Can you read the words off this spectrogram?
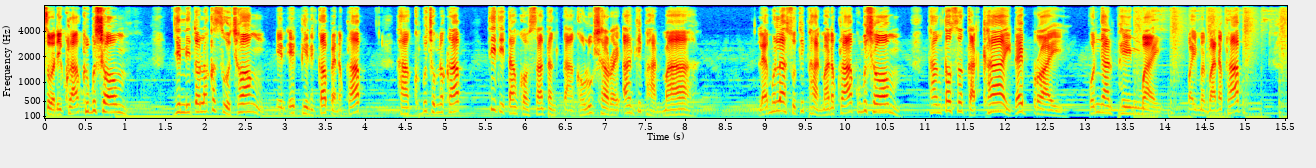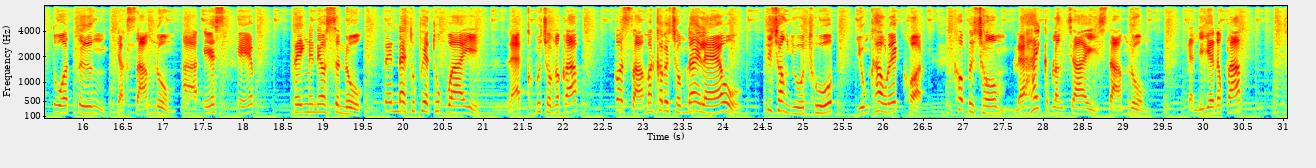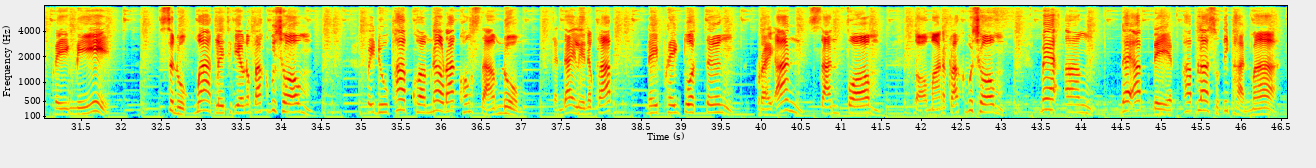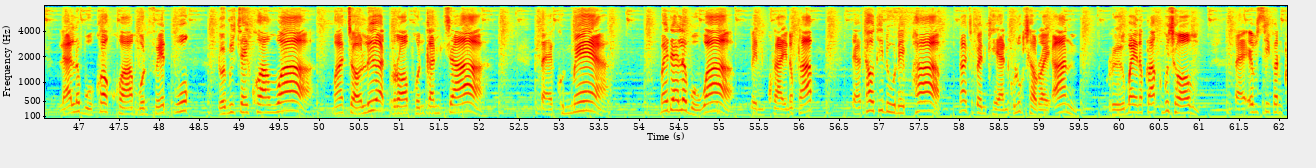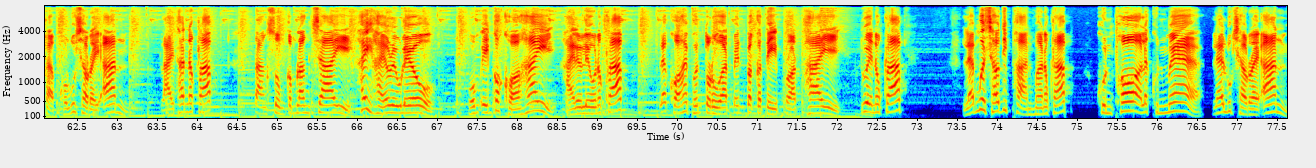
สวัสดีครับคุณผู้ชม ยินดีต้อนรับเข้าสู่ช่อง NSP 198นะครับ หากคุณผู้ชมนะครับ ที่ติดตามข่าวสารต่างๆ ของลูกชาวไรอันที่ผ่านมา และเมื่อล่าสุดที่ผ่านมานะครับ คุณผู้ชม ทางต้นสังกัดค่ายได้ปล่อยผลงานเพลงใหม่ไปหมาดๆนะครับ ตัวตึงจาก 3 หนุ่ม RSF เพลงในแนวสนุก เต้นได้ทุกเพศทุกวัย และคุณผู้ชมนะครับ ก็สามารถเข้าไปชมได้แล้ว ที่ช่อง YouTube ยุ้งข้าวเรคคอร์ดเข้าไปชมและให้กำลังใจ 3 หนุ่ม กันเยอะๆนะครับ เพลงนี้สนุกมากเลยทีเดียวนะครับคุณผู้ชม ไปดูภาพความน่ารักของ3หนุ่มกันได้เลยนะครับ ในเพลงตัวตึงไรอันซันฟอร์มต่อมานะครับคุณผู้ชม แม่อังได้อัปเดตภาพล่าสุดที่ผ่านมา และระบุข้อความบน Facebook โดยมีใจความว่ามาเจาะเลือดรอผลกันจ้า แต่คุณแม่ไม่ได้ระบุว่าเป็นใครนะครับ แต่เท่าที่ดูในภาพน่าจะเป็นแขนคุณลูกชาวไรอัน หรือไม่นะครับคุณผู้ชม แต่ MC แฟนคลับของลูกชาวไรอันหลายท่านนะครับ ต่างส่งกำลังใจให้หายเร็วๆ ผมเองก็ขอให้หายเร็วๆนะครับ และขอให้ผลตรวจเป็นปกติปลอดภัยด้วยนะครับ และเมื่อเช้าที่ผ่านมานะครับ คุณพ่อและคุณแม่และลูกชาวไรอัน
